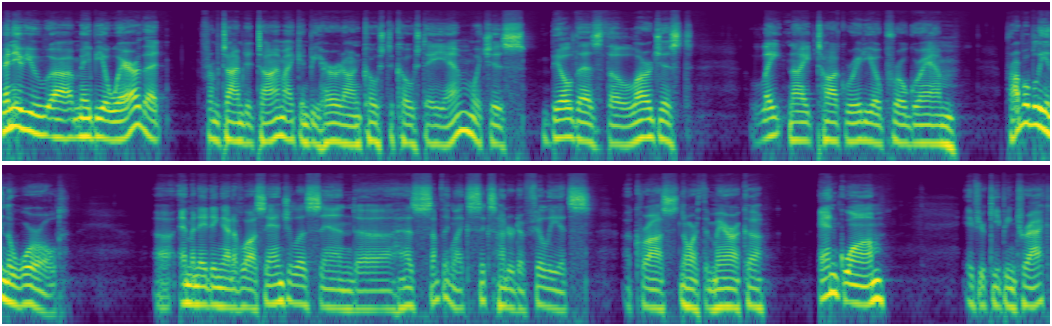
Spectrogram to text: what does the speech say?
Many of you uh, may be aware that from time to time I can be heard on Coast to Coast AM, which is billed as the largest late night talk radio program probably in the world, uh, emanating out of Los Angeles and uh, has something like 600 affiliates across North America and Guam, if you're keeping track.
